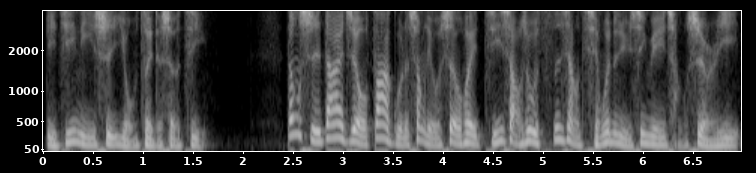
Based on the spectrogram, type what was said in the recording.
比基尼是有罪的设计。当时大概只有法国的上流社会极少数思想前卫的女性愿意尝试而已，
